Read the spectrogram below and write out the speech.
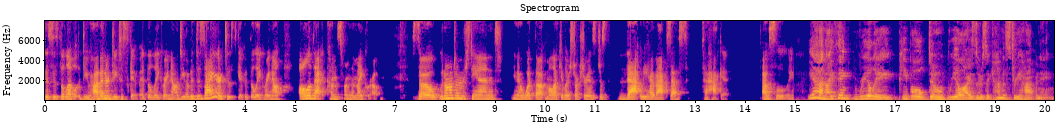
This is the level. Do you have energy to skip at the lake right now? Do you have a desire to skip at the lake right now? All of that comes from the micro. So we don't have to understand, you know, what the molecular structure is, just that we have access to hack it. Absolutely. Yeah, and I think really people don't realize there's a chemistry happening.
